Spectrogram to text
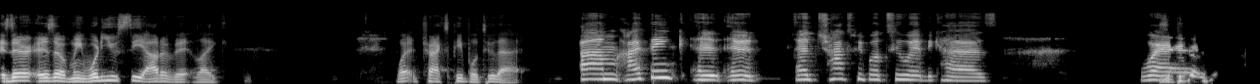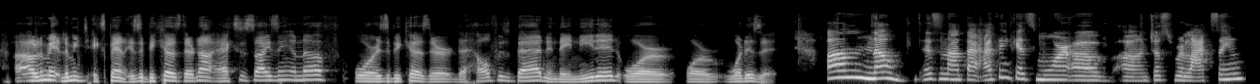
Is there? Is there? I mean, what do you see out of it? Like, what attracts people to that? Um, I think it, it it attracts people to it because where because, uh, let me let me expand. Is it because they're not exercising enough, or is it because their the health is bad and they need it, or or what is it? Um, no, it's not that. I think it's more of uh, just relaxing.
